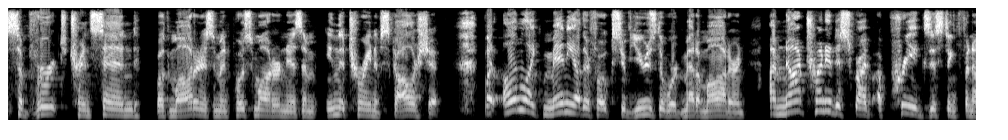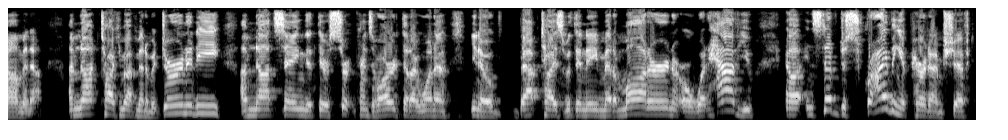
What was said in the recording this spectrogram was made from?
subvert, transcend both modernism and postmodernism in the terrain of scholarship. But unlike many other folks who've used the word metamodern, I'm not trying to describe a pre-existing phenomena. I'm not talking about metamodernity. I'm not saying that there's certain kinds of art that I want to, you know, baptize within a metamodern or what have you. Uh, instead of describing a paradigm shift,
